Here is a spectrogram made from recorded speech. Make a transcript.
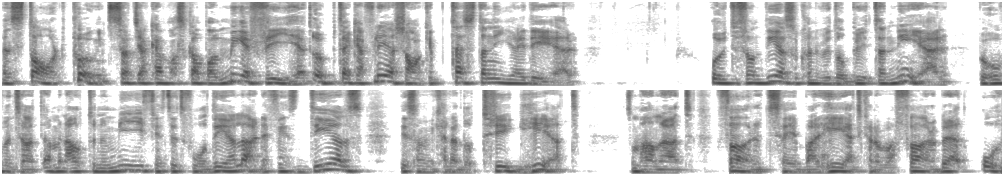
en startpunkt så att jag kan skapa mer frihet, upptäcka fler saker, testa nya idéer. Och utifrån det så kunde vi då bryta ner behoven till att ja, men autonomi finns det två delar. Det finns dels det som vi kallar då trygghet som handlar om att förutsägbarhet, kunna vara förberedd och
